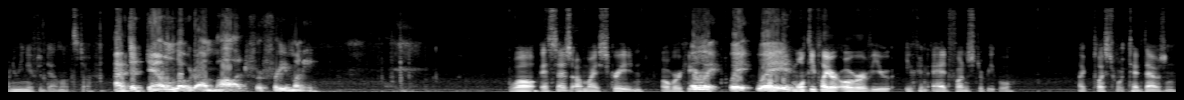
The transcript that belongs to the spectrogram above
do you mean you have to download stuff? I have to download a mod for free money. Well, it says on my screen over oh, here. Oh wait, wait, wait. multiplayer overview. You can add funds to people, like plus tw- ten thousand.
